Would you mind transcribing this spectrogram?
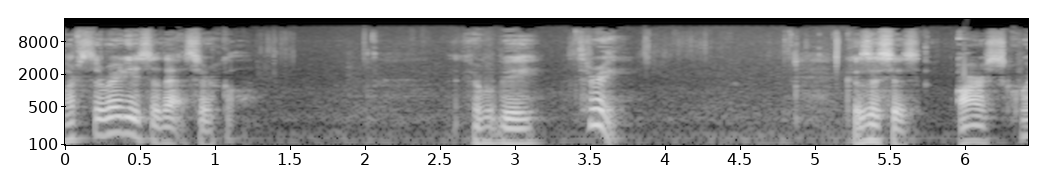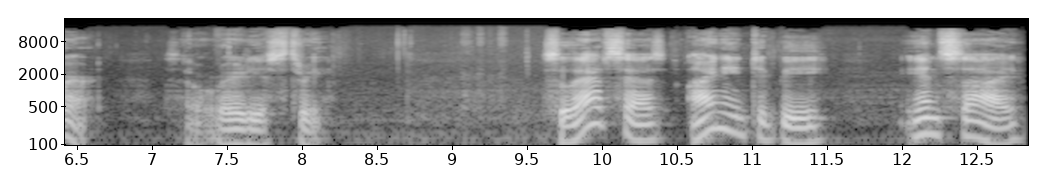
What's the radius of that circle? It will be 3. Because this is r squared, so radius 3. So that says I need to be inside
